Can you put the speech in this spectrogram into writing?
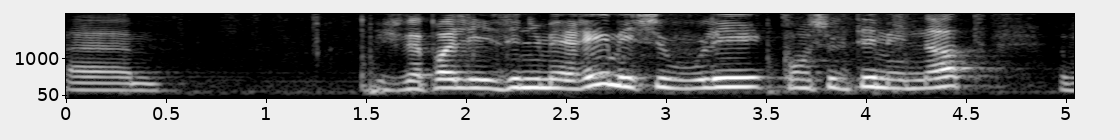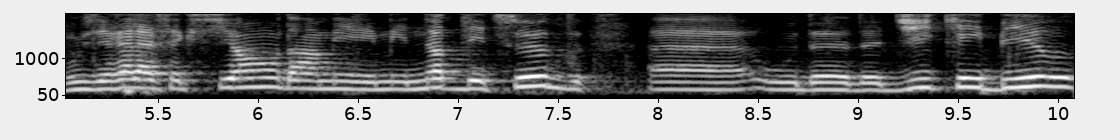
Euh, je ne vais pas les énumérer, mais si vous voulez consulter mes notes, vous irez à la section dans mes, notes d'études euh, ou de, G.K. Bill,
